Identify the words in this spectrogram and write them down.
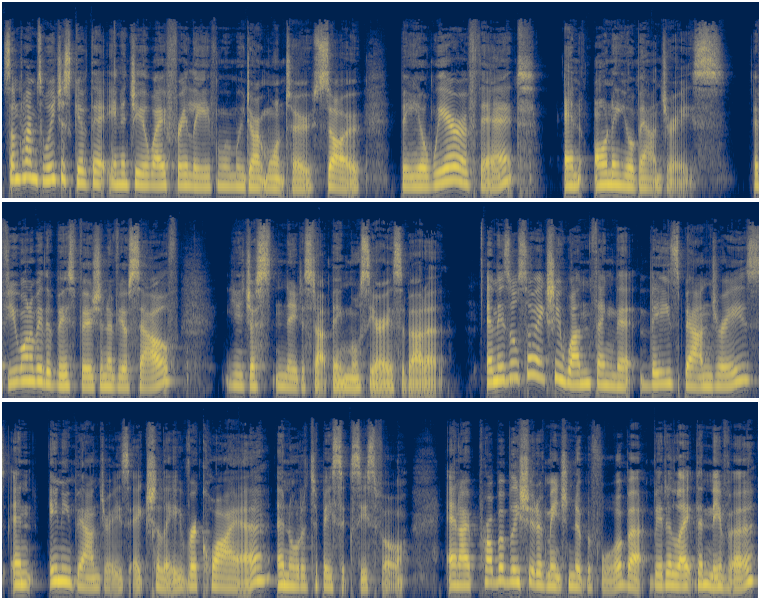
Sometimes we just give that energy away freely even when we don't want to. So be aware of that and honor your boundaries. If you want to be the best version of yourself, you just need to start being more serious about it. And there's also actually one thing that these boundaries and any boundaries actually require in order to be successful. And I probably should have mentioned it before, but better late than never.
